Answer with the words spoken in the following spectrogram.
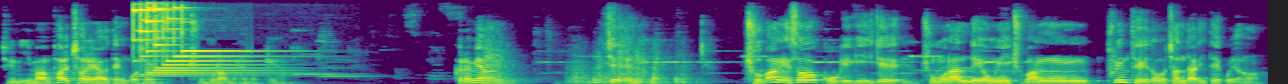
지금 28,000원이라고 된 곳을 주문 한번 해볼게요. 그러면 이제 주방에서 고객이 이제 주문한 내용이 주방 프린터에도 전달이 되고요.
